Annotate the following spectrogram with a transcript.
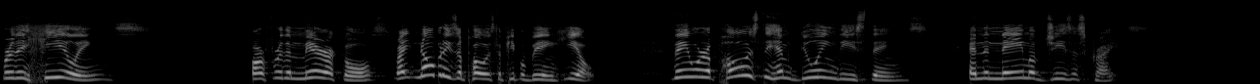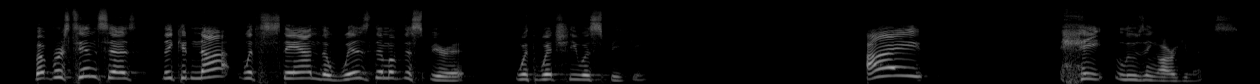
for the healings or for the miracles, right? Nobody's opposed to people being healed. They were opposed to him doing these things in the name of Jesus Christ. But verse 10 says, they could not withstand the wisdom of the Spirit with which he was speaking. I hate losing arguments.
